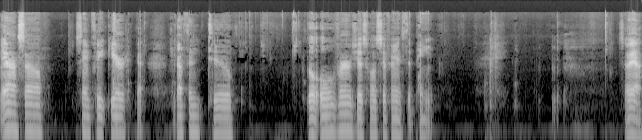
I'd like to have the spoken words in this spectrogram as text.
Yeah, so same figure. Yeah, nothing to go over. Just what's different is the paint. So yeah.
